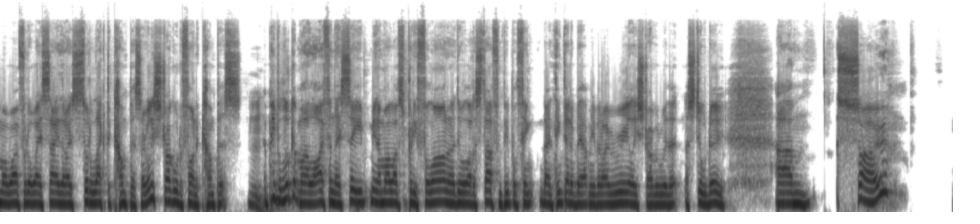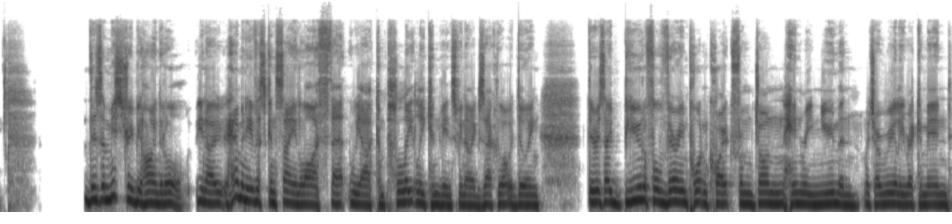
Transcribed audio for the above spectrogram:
my wife would always say that I sort of lacked a compass. I really struggle to find a compass. Hmm. And people look at my life and they see, you know, my life's pretty full on. I do a lot of stuff, and people think don't think that about me, but I really struggled with it. I still do. Um, so there's a mystery behind it all. You know, how many of us can say in life that we are completely convinced we know exactly what we're doing? There is a beautiful, very important quote from John Henry Newman, which I really recommend.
